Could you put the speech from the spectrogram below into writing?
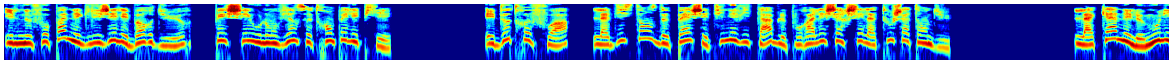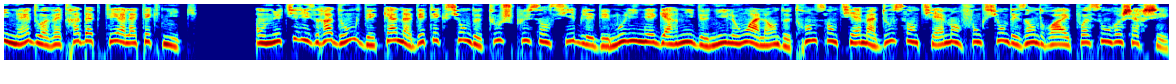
Il ne faut pas négliger les bordures, pêcher où l'on vient se tremper les pieds. Et d'autres fois, la distance de pêche est inévitable pour aller chercher la touche attendue. La canne et le moulinet doivent être adaptés à la technique. On utilisera donc des cannes à détection de touches plus sensibles et des moulinets garnis de nylon allant de 30 centièmes à 12 centièmes en fonction des endroits et poissons recherchés.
